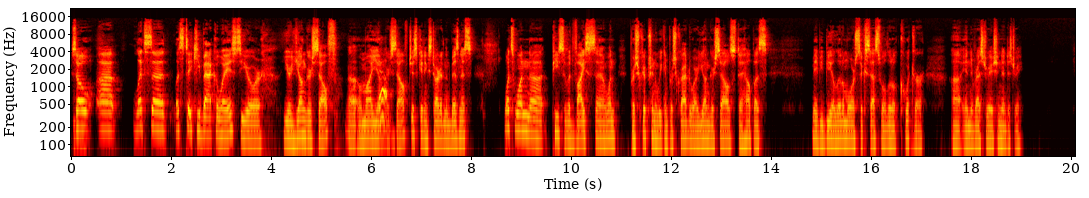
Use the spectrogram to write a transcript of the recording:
So uh, let's uh, let's take you back a ways to your your younger self uh, or my younger Yeah. self, just getting started in the business, what's one uh, piece of advice, uh, one prescription we can prescribe to our younger selves to help us maybe be a little more successful, a little quicker uh, in the restoration industry?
